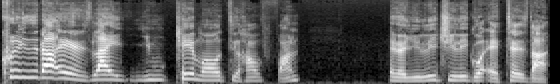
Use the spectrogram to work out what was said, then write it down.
crazy that is? Like you came out to have fun and you literally got a test that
